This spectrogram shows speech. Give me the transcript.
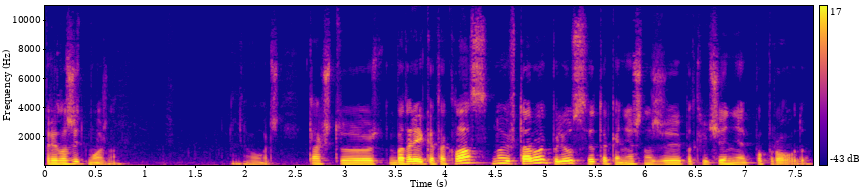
приложить можно. Вот. Так что батарейка это класс. Ну и второй плюс это, конечно же, подключение по проводу.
